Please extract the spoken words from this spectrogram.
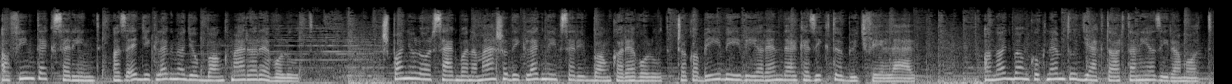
A fintek szerint az egyik legnagyobb bank már a Revolut. Spanyolországban a második legnépszerűbb bank a Revolut, csak a BBVA rendelkezik több ügyféllel. A nagybankok nem tudják tartani az iramot.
